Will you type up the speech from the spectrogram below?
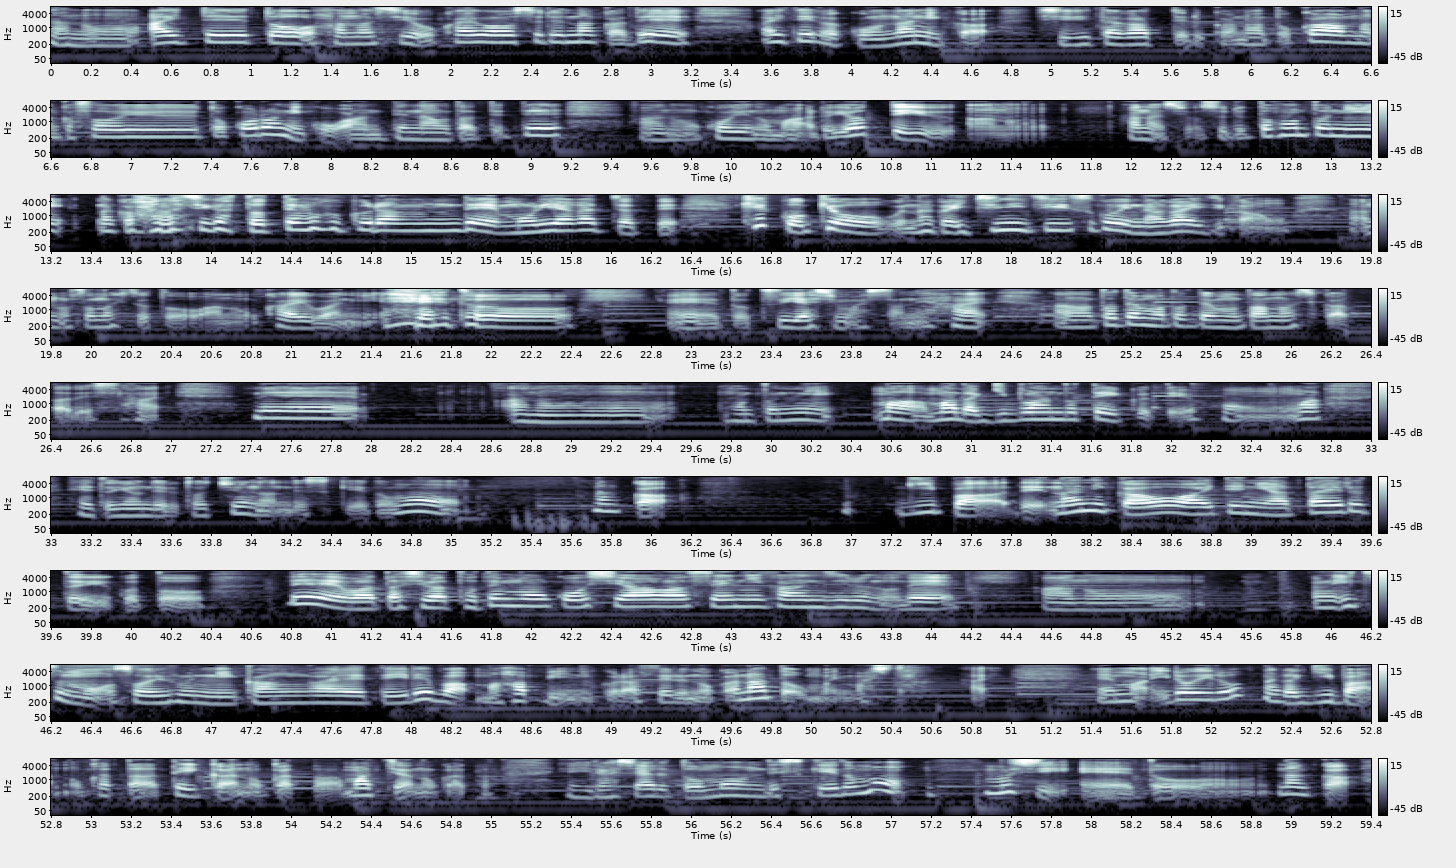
あの相手と話を会話をする中で相手がこう何か知りたがってるかなとかなんかそういうところにこうアンテナを立ててあのこういうのもあるよっていうあの話をすると本当になんか話がとっても膨らんで盛り上がっちゃって結構今日なんか一日すごい長い時間をあのその人とあの会話に えっ、とえーと、費やしましたね。はい。あのとてもとても楽しかったです。はい。であのー本当に、まあ、まだ「ギブアンドテイク」っていう本は、えー、と読んでる途中なんですけれどもなんかギバーで何かを相手に与えるということで私はとてもこう幸せに感じるので、あのー、いつもそういうふうに考えていれば、まあ、ハッピーに暮らせるのかなと思いました。いえまあ、いろいろなんかギバーの方テイカーの方マッチャーの方、えいらっしゃると思うんですけれどももし、えーとなんか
